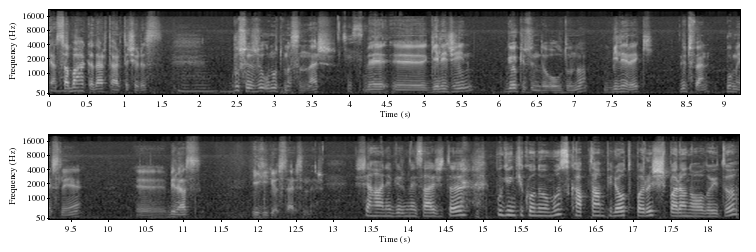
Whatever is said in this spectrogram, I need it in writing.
yani sabaha kadar tartışırız. Bu sözü unutmasınlar Kesinlikle. ve e, geleceğin gökyüzünde olduğunu bilerek lütfen bu mesleğe e, biraz ilgi göstersinler. Şahane bir mesajdı. Bugünkü konuğumuz Kaptan Pilot Barış Baranoğlu'ydu.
